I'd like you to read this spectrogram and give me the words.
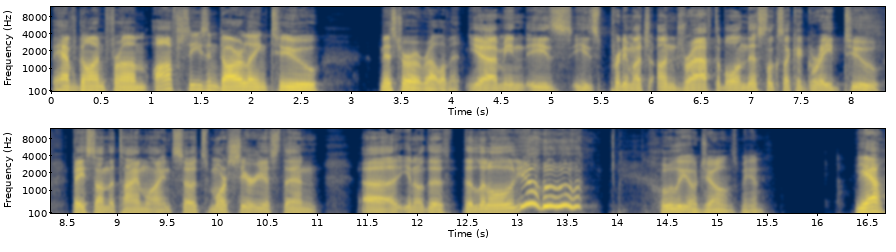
have gone from off-season darling to Mister Irrelevant. Yeah, I mean he's he's pretty much undraftable, and this looks like a grade two based on the timeline. So it's more serious than uh you know the the little yoo Julio Jones, man. Yeah,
